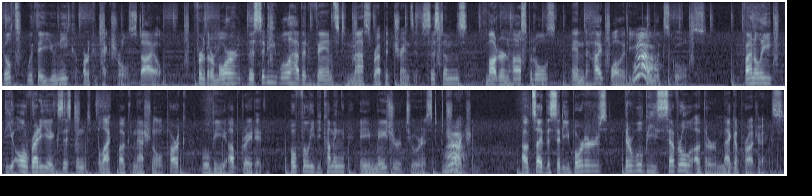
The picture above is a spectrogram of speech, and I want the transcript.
built with a unique architectural style. Furthermore, the city will have advanced mass rapid transit systems, modern hospitals, and high-quality Wow. public schools. Finally, the already existent Blackbuck National Park will be upgraded, hopefully becoming a major tourist Wow. attraction. Outside the city borders, there will be several other mega projects.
